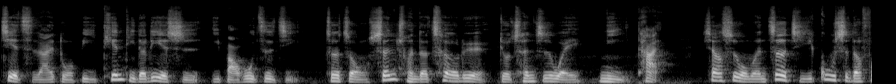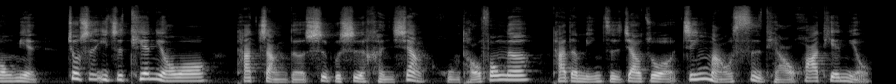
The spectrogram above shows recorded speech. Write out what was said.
借此来躲避天敌的猎食，以保护自己。这种生存的策略就称之为拟态，像是我们这集故事的封面就是一只天牛哦，它长得是不是很像虎头蜂呢？它的名字叫做金毛四条花天牛，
